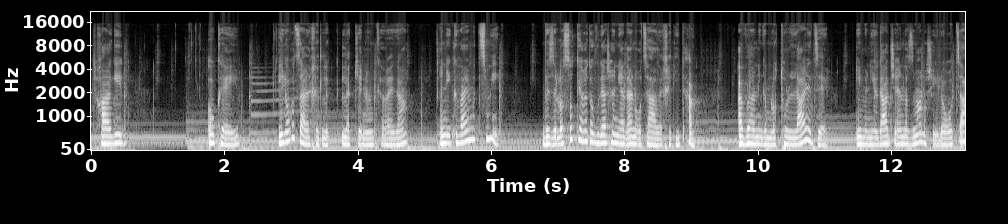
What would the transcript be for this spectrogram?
את יכולה להגיד, אוקיי, היא לא רוצה ללכת לקניון כרגע, אני אקבע עם עצמי. וזה לא סותר את העובדה שאני עדיין רוצה ללכת איתה. אבל אני גם לא תולה את זה, אם אני יודעת שאין לה זמן או שהיא לא רוצה.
